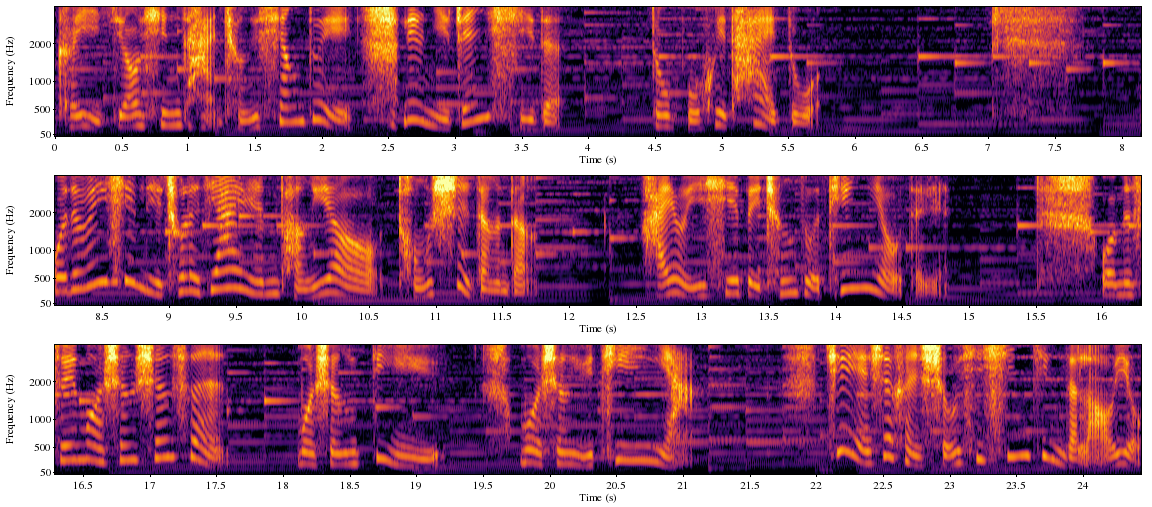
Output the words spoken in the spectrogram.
可以交心坦诚相对，令你珍惜的，都不会太多。我的微信里，除了家人、朋友、同事等等，还有一些被称作听友的人。我们虽陌生身份，陌生地域，陌生于天涯，却也是很熟悉心境的老友。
